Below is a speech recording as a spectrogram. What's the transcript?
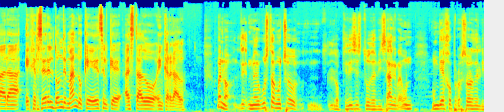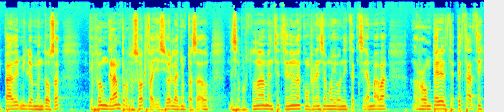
para ejercer el don de mando que es el que ha estado encargado? Bueno, me gusta mucho lo que dices tú de bisagra, un, un viejo profesor del IPAD, Emilio Mendoza, que fue un gran profesor, falleció el año pasado, desafortunadamente, tenía una conferencia muy bonita que se llamaba romper el tepetate.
